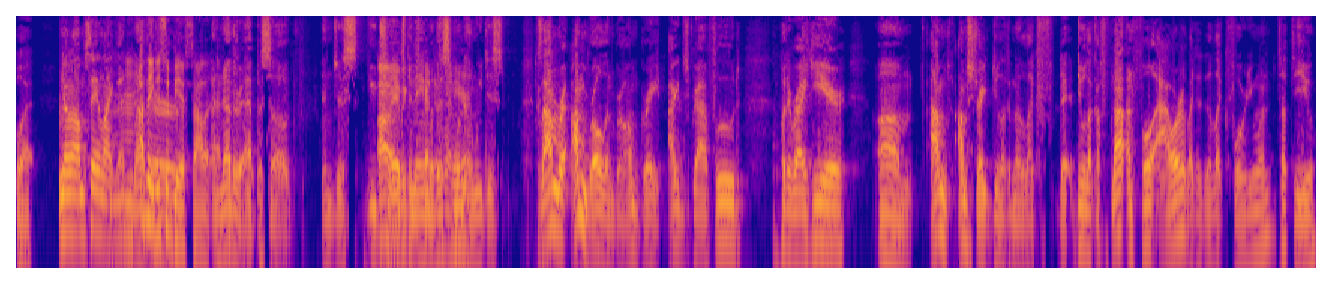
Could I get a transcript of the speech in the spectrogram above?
but No, I'm saying like another. Mm, I think this would be a solid another episode. episode, and just you Oh, yeah, change the name of this this one one, here. and we just because I'm re- I'm rolling, bro. I'm great. I just grab food. Put it right here. Um, I'm I'm straight. Do like another like do like a not a full hour, like a good like forty one. It's up to you.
